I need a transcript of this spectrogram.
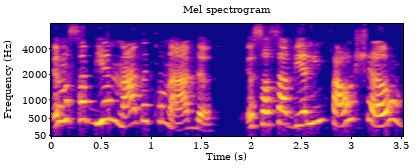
eu não sabia nada com nada. Eu só sabia limpar o chão.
